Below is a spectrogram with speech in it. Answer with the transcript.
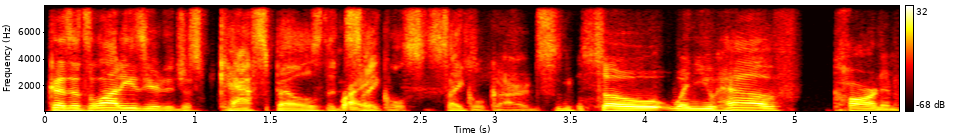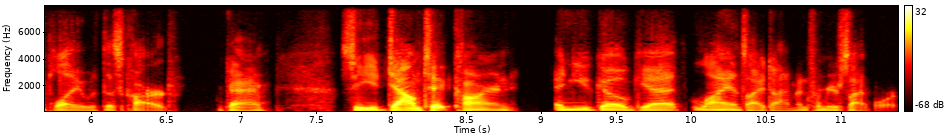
because it's a lot easier to just cast spells than Right. cycle cycle cards. So when you have Karn in play with this card, okay, so you down tick Karn and you go get Lion's Eye Diamond from your sideboard.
